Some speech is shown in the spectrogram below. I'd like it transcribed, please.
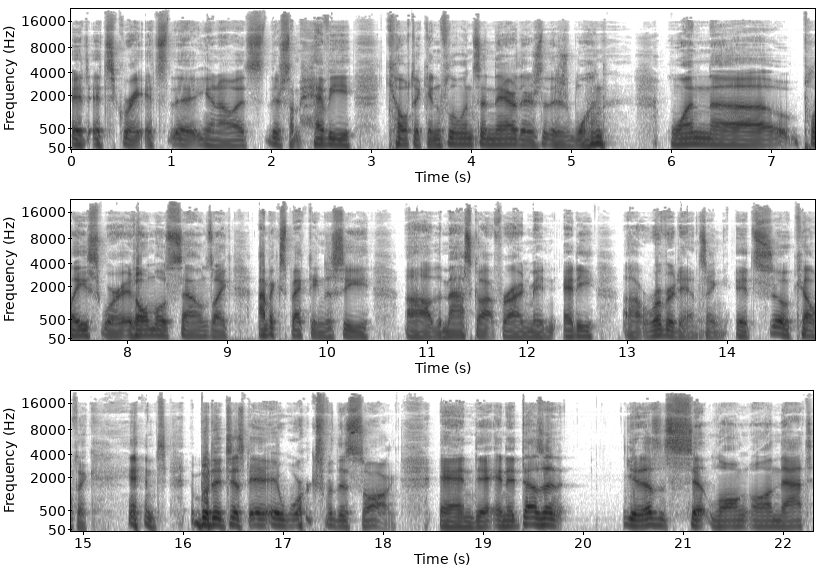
it, it's great. It's the you know it's there's some heavy Celtic influence in there. There's there's one one uh, place where it almost sounds like I'm expecting to see uh, the mascot for Iron Maiden, Eddie, uh, river dancing. It's so Celtic, and but it just it, it works for this song, and and it doesn't it doesn't sit long on that.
